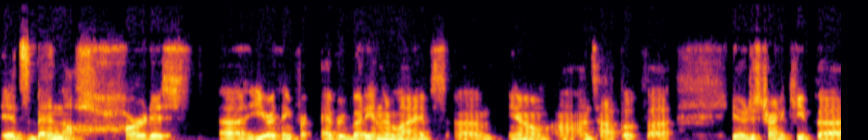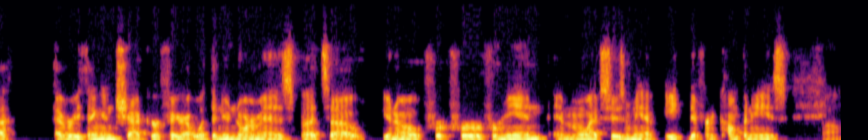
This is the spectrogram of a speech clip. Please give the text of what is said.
it's been the hardest uh, year I think for everybody in their lives. Um, you know, uh, on top of uh, you know just trying to keep uh, everything in check or figure out what the new norm is. But uh, you know, for for for me and, and my wife Susan, we have eight different companies, wow.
